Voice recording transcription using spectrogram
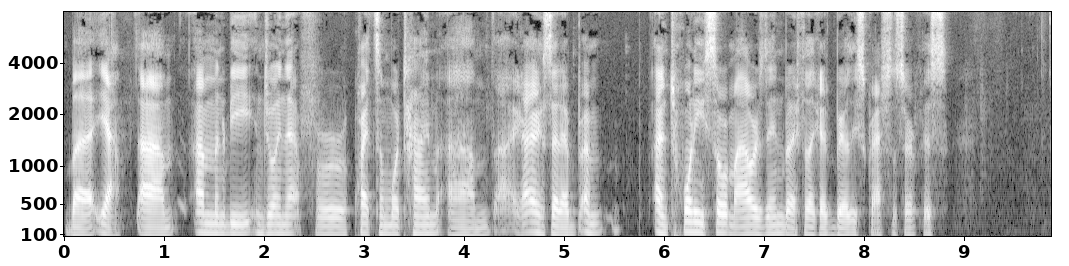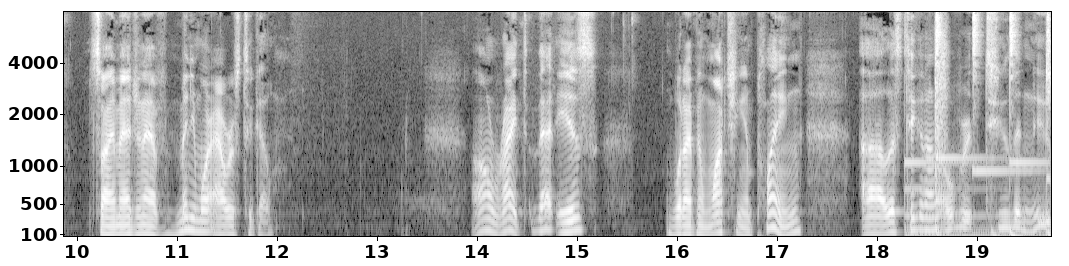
But yeah, um, I'm gonna be enjoying that for quite some more time. Um, like I said, I'm, I'm I'm 20 some hours in, but I feel like I've barely scratched the surface. So I imagine I have many more hours to go. All right, that is what I've been watching and playing, uh, let's take it on over to the news.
